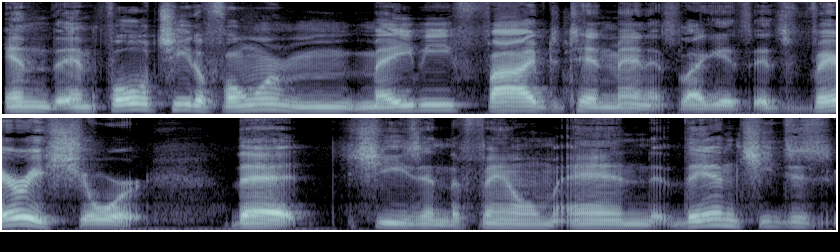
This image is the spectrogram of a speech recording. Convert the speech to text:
in in full Cheetah form, maybe five to ten minutes. Like it's it's very short that she's in the film, and then she just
